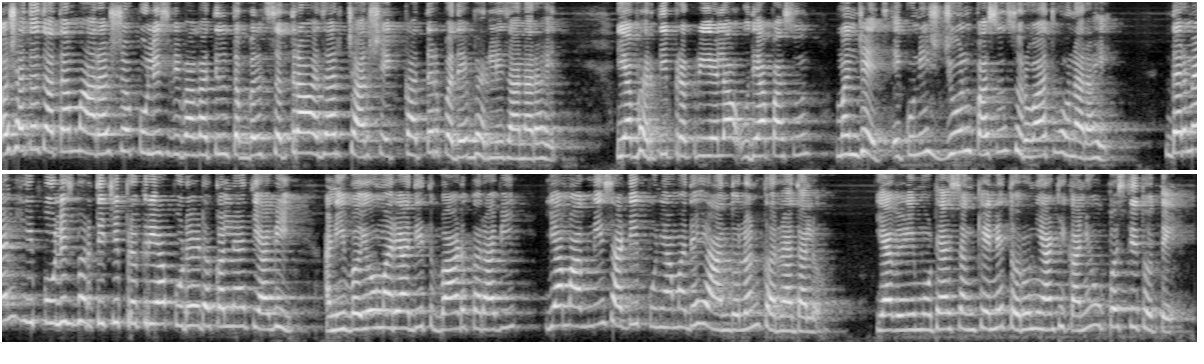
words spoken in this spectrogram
अशातच आता महाराष्ट्र पोलीस विभागातील तब्बल सतरा हजार चारशे एकाहत्तर पदे भरली जाणार आहेत. या भरती प्रक्रियेला उद्यापासून म्हणजेच एकोणीस जूनपासून सुरुवात होणार आहे. दरम्यान ही पोलीस भरतीची प्रक्रिया पुढे ढकलण्यात यावी आणि वयोमर्यादित वाढ करावी या मागणीसाठी पुण्यामध्ये हे आंदोलन करण्यात आलं. यावेळी मोठ्या संख्येने तरुण या ठिकाणी उपस्थित होते.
